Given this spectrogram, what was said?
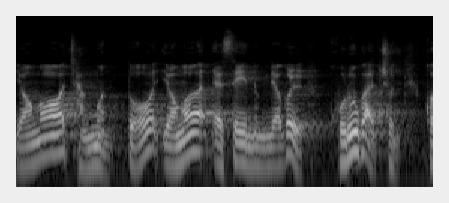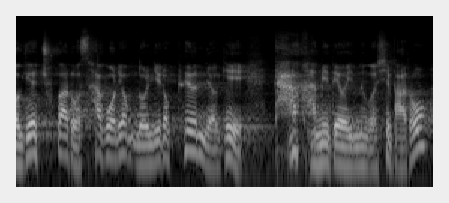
영어 작문 또 영어 에세이 능력을 고루 갖춘 거기에 추가로 사고력, 논리력, 표현력이 다 가미되어 있는 것이 바로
